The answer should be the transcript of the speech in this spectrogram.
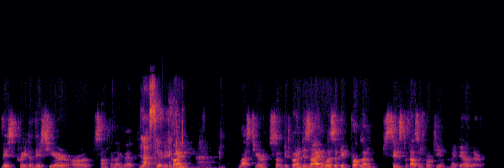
this created this year or something like that. Last year, yeah, Bitcoin. Last year. So Bitcoin design was a big problem since 2014, maybe earlier.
